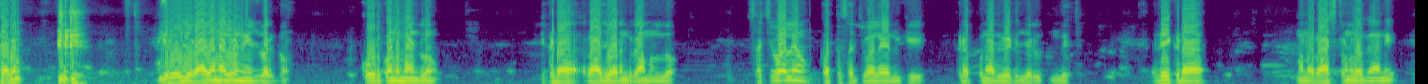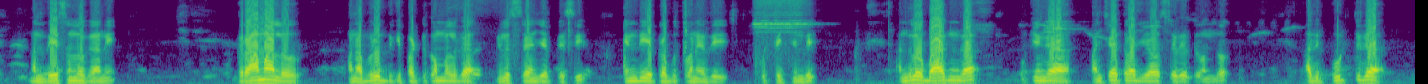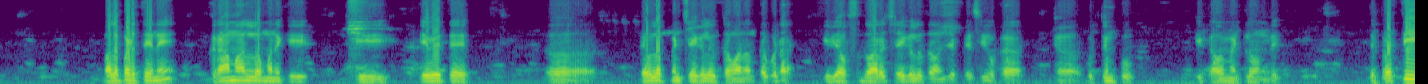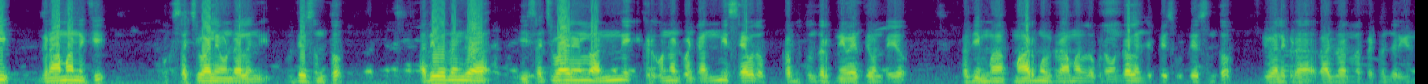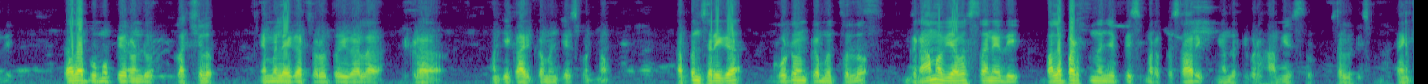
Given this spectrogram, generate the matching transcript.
నమస్కారం. ఈరోజు రాజానగరం నియోజకవర్గం కోరుకొండ మండలం ఇక్కడ రాజవరం గ్రామంలో సచివాలయం కొత్త సచివాలయానికి ఇక్కడ పునాది వేయడం జరుగుతుంది. అదే ఇక్కడ మన రాష్ట్రంలో కానీ మన దేశంలో కానీ గ్రామాలు మన అభివృద్ధికి పట్టుకొమ్మలుగా నిలుస్తాయని చెప్పేసి ఎన్డీఏ ప్రభుత్వం అనేది గుర్తించింది. అందులో భాగంగా ముఖ్యంగా పంచాయతీరాజ్ వ్యవస్థ ఏదైతే ఉందో అది పూర్తిగా బలపడితేనే గ్రామాల్లో మనకి ఈ ఏవైతే డెవలప్మెంట్ చేయగలుగుతాం అదంతా కూడా ఈ వ్యవస్థ ద్వారా చేయగలుగుతాం అని చెప్పేసి ఒక గుర్తింపు ఈ గవర్నమెంట్లో ఉంది. ఇది ప్రతి గ్రామానికి ఒక సచివాలయం ఉండాలని ఉద్దేశంతో అదేవిధంగా ఈ సచివాలయంలో అన్ని ఇక్కడ ఉన్నటువంటి అన్ని సేవలు ప్రభుత్వం తరఫున ఏవైతే ఉంటాయో ప్రతి మా మారుమూల గ్రామాల్లో కూడా ఉండాలని చెప్పేసి ఉద్దేశంతో ఇవాళ ఇక్కడ రాజధానిలో పెట్టడం జరిగింది. దాదాపు ముప్పై రెండు లక్షలు ఎమ్మెల్యే గారి చొరవతో ఇవాళ ఇక్కడ మనకి కార్యక్రమం చేసుకుంటున్నాం. తప్పనిసరిగా కూటమి ప్రభుత్వంలో గ్రామ వ్యవస్థ అనేది బలపడుతుందని చెప్పేసి మరొకసారి మీ అందరికీ కూడా హామీ ఇస్తూ సెలవు తీసుకున్నాం థ్యాంక్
